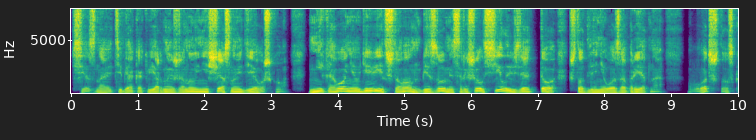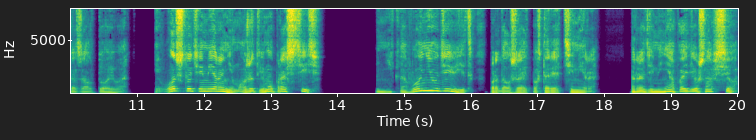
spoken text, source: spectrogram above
Все знают тебя как верную жену и несчастную девушку. Никого не удивит, что он, безумец, решил силой взять то, что для него запретно. Вот что сказал Тойва. И вот что Тимира не может ему простить». «Никого не удивит», — продолжает повторять Тимира. «Ради меня пойдешь на все».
